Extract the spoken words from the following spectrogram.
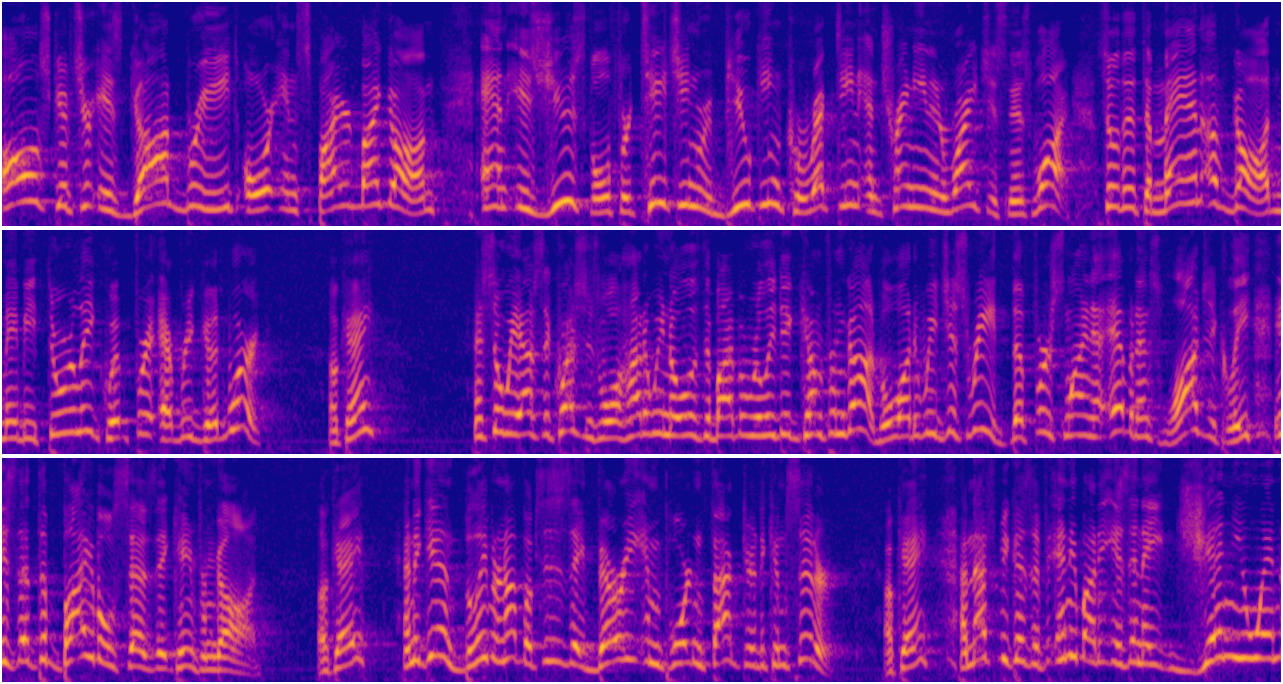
All scripture is God breathed or inspired by God and is useful for teaching, rebuking, correcting, and training in righteousness. Why? So that the man of God may be thoroughly equipped for every good work. Okay? And so we ask the questions well, how do we know that the Bible really did come from God? Well, what did we just read? The first line of evidence, logically, is that the Bible says it came from God. Okay? And again, believe it or not, folks, this is a very important factor to consider. Okay? And that's because if anybody is in a genuine,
